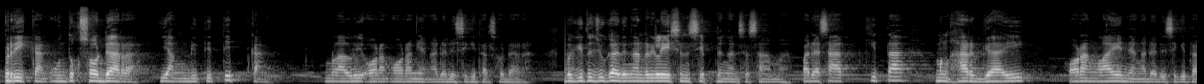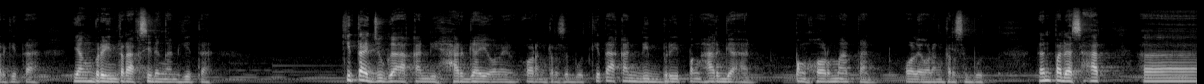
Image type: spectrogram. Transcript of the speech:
berikan untuk saudara yang dititipkan melalui orang-orang yang ada di sekitar saudara. Begitu juga dengan relationship dengan sesama. Pada saat kita menghargai orang lain yang ada di sekitar kita, yang berinteraksi dengan kita, kita juga akan dihargai oleh orang tersebut. Kita akan diberi penghargaan, penghormatan oleh orang tersebut. Dan pada saat uh,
